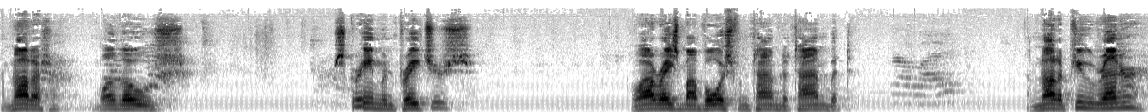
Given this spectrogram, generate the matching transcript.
I'm not a one of those screaming preachers. Well, I raise my voice from time to time, but I'm not a pew runner.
